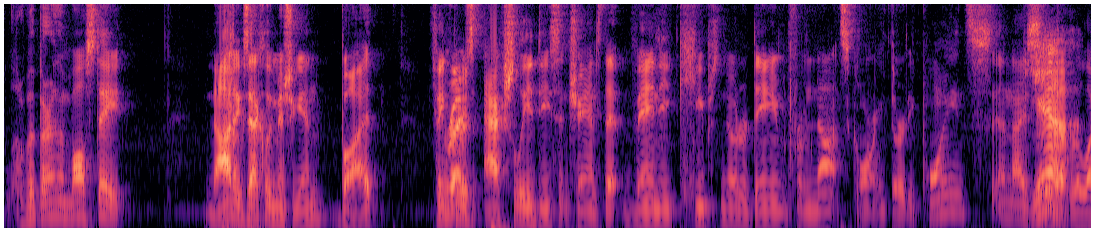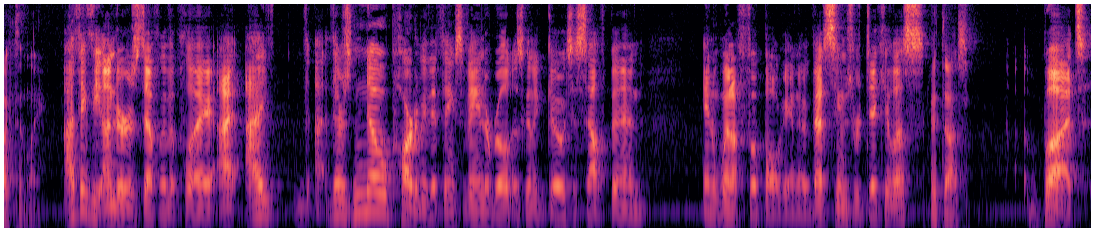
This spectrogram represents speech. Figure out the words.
a little bit better than Ball State. Not exactly Michigan, but think Right. there's actually a decent chance that Vandy keeps Notre Dame from not scoring 30 points, and I say that reluctantly. I think the under is definitely the play. I, I, there's no part of me that thinks Vanderbilt is going to go to South Bend and win a football game there. That seems ridiculous. It does. But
